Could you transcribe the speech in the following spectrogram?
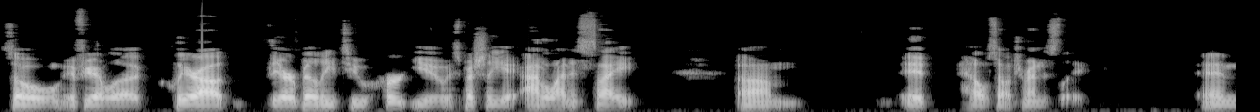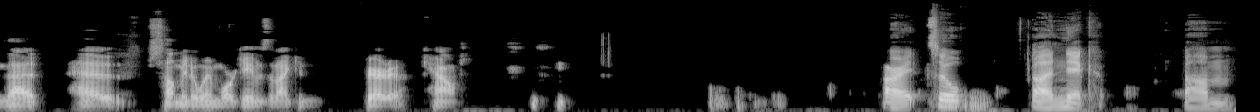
So if you're able to clear out their ability to hurt you, especially out of line of sight, um, it helps out tremendously. And that has helped me to win more games than I can bear to count. All right, so uh, Nick, um,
